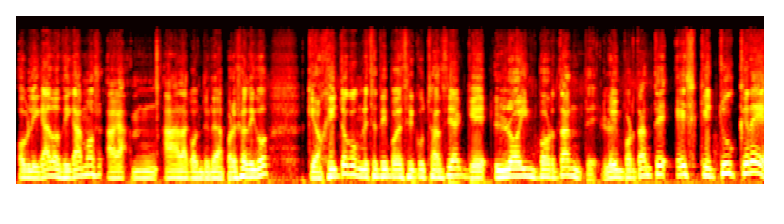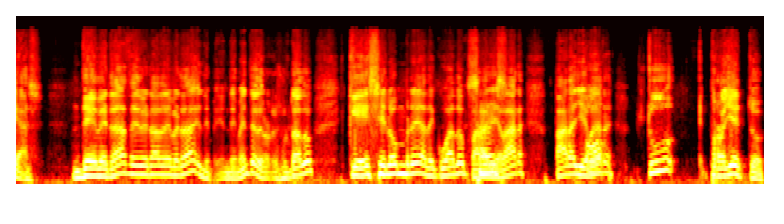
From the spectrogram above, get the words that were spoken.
obligados, digamos, a, a la continuidad. Por eso digo que ojito con este tipo de circunstancias, que lo importante, lo importante es que tú creas de verdad, de verdad, de verdad, independientemente de los resultados, que es el hombre adecuado para ¿Sabes? llevar, para llevar tu proyecto.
